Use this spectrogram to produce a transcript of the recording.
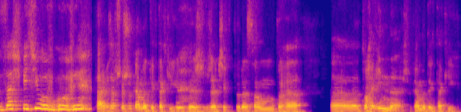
zaświeciło w głowie. Tak, zawsze szukamy tych takich wiesz, rzeczy, które są trochę, e, trochę inne. Szukamy tych takich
